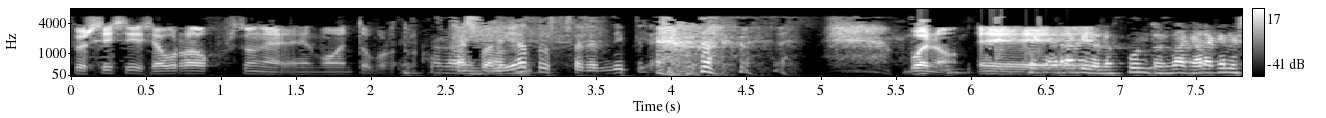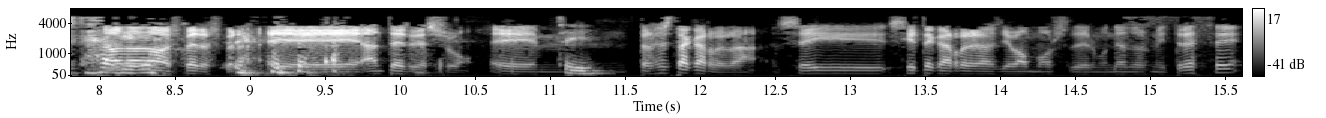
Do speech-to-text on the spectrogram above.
Pues sí, sí, se ha borrado justo en el, en el momento oportuno. ¿Casualidad o serendipia? bueno, eh... Venga, rápido, los puntos, va, que ahora que no está. No, no, no, espera, espera. Eh, antes de eso, eh, Sí. tras esta carrera, seis, siete carreras llevamos del Mundial 2013.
